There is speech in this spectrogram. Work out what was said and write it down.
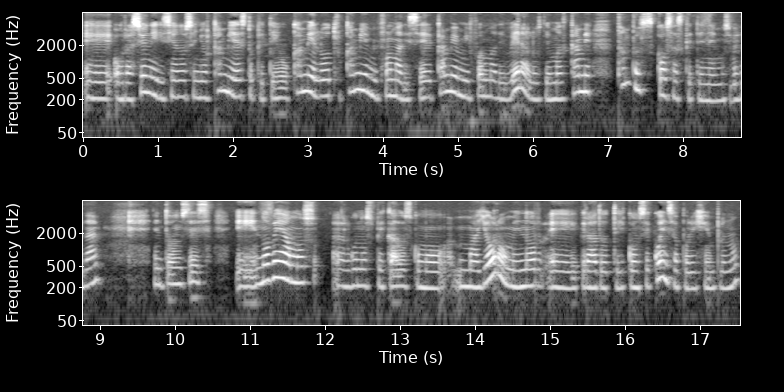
eh, oración y diciendo, Señor, cambia esto que tengo, cambia el otro, cambia mi forma de ser, cambia mi forma de ver a los demás, cambia tantas cosas que tenemos, ¿verdad? Entonces, eh, no veamos algunos pecados como mayor o menor eh, grado de consecuencia, por ejemplo, ¿no?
